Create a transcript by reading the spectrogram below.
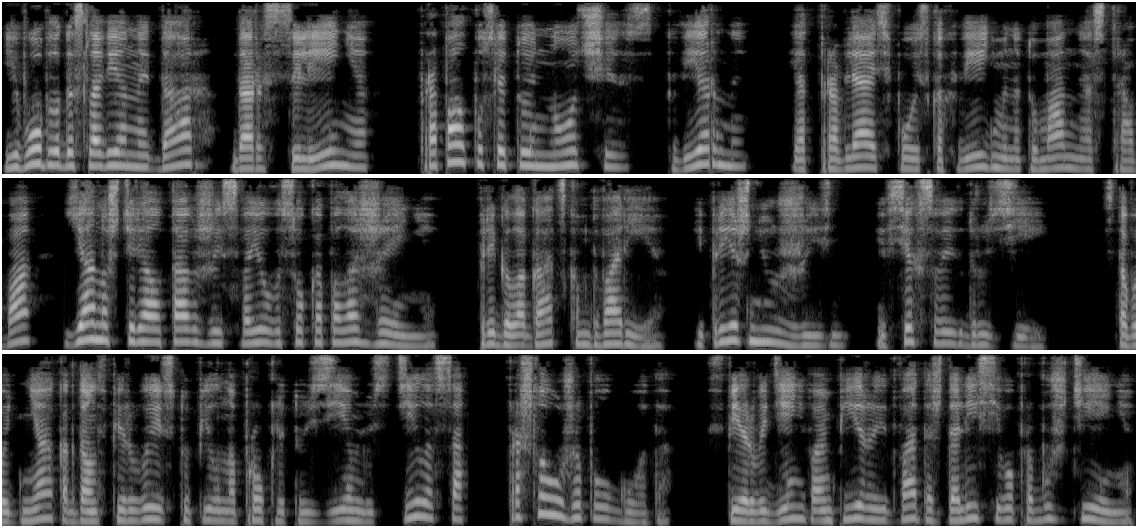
Его благословенный дар, дар исцеления, пропал после той ночи скверны, и, отправляясь в поисках ведьмы на Туманные острова, Януш терял также и свое высокое положение при Галагатском дворе, и прежнюю жизнь, и всех своих друзей. С того дня, когда он впервые ступил на проклятую землю Стилоса, прошло уже полгода. В первый день вампиры едва дождались его пробуждения,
